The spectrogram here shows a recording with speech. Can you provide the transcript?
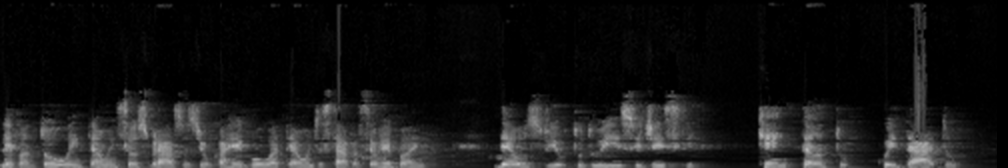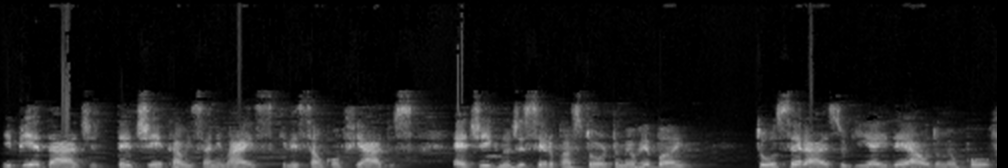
Levantou-o então em seus braços e o carregou até onde estava seu rebanho. Deus viu tudo isso e disse-lhe: Quem tanto cuidado e piedade dedica aos animais que lhe são confiados, é digno de ser o pastor do meu rebanho. Tu serás o guia ideal do meu povo.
